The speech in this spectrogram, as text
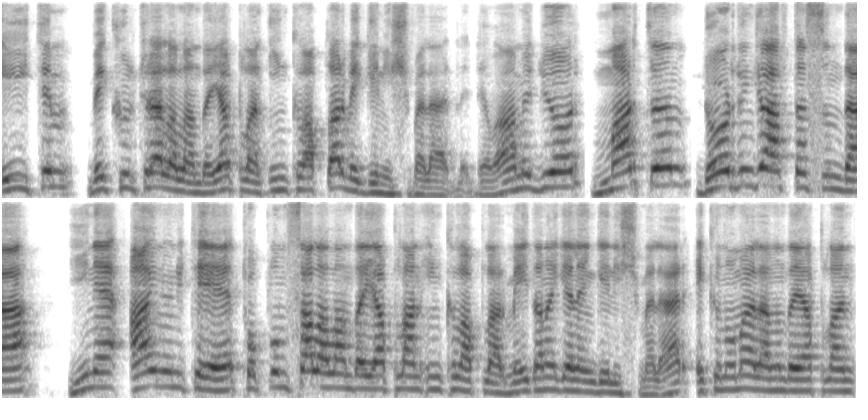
eğitim ve kültürel alanda yapılan inkılaplar ve gelişmelerle devam ediyor. Mart'ın dördüncü haftasında Yine aynı üniteye toplumsal alanda yapılan inkılaplar, meydana gelen gelişmeler, ekonomi alanında yapılan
